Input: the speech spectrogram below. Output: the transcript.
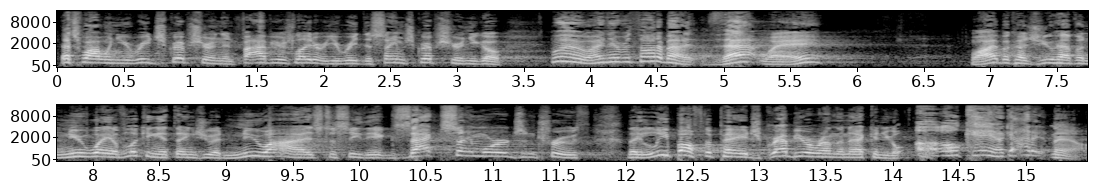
That's why when you read Scripture and then five years later you read the same Scripture and you go, Whoa, I never thought about it that way. Why? Because you have a new way of looking at things. You had new eyes to see the exact same words and truth. They leap off the page, grab you around the neck, and you go, Oh, okay, I got it now.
